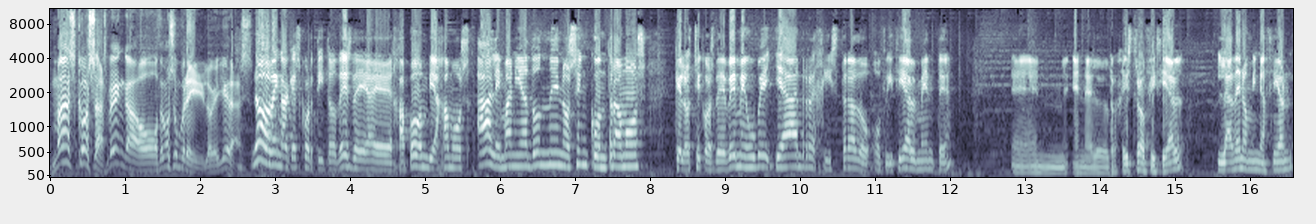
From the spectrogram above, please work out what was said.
Más cosas, venga, o hacemos un break, lo que quieras. No, venga, que es cortito. Desde eh, Japón viajamos a Alemania, donde nos encontramos que los chicos de BMW ya han registrado oficialmente en, en el registro oficial la denominación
